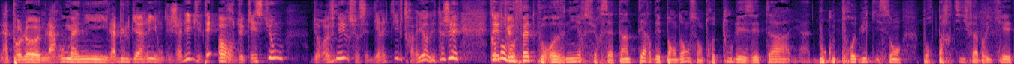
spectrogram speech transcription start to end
la Pologne, la Roumanie, la Bulgarie ont déjà dit qu'il était hors de question de revenir sur cette directive travailleurs détachés. Comment vous faites pour revenir sur cette interdépendance entre tous les États? Il y a beaucoup de produits qui sont pour partie fabriqués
